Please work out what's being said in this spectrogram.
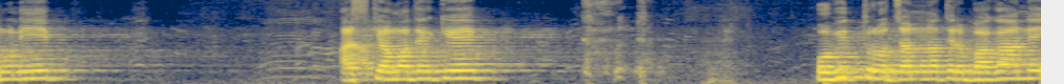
মুনিব আজকে আমাদেরকে পবিত্র জান্নাতের বাগানে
